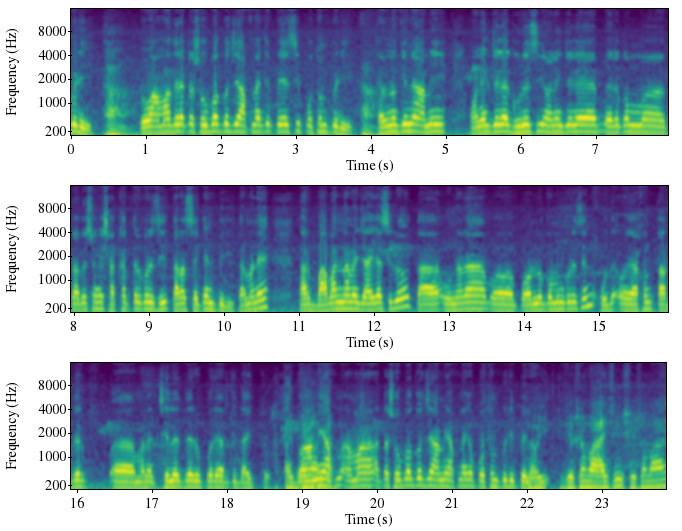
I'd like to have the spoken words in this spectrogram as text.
পিঢ়ি হ্যাঁ। তো আমাদের একটা সৌভাগ্য যে আপনাকে পেয়েছি প্রথম পিঢ়ি হ্যাঁ। কারণ কি না আমি অনেক জায়গায় ঘুরেছি অনেক জায়গায় এরকম তাদের সঙ্গে সাক্ষাৎকার করেছি তারা সেকেন্ড পিঢ়ি তার মানে তার বাবার নামে জায়গা ছিল তা ওনারা পরলোক গমন করেছেন এখন তাদের মানে ছেলেদের উপরে আর কি দায়িত্ব। আমি আমার একটা সৌভাগ্য যে আমি আপনাকে প্রথম পিঢ়ি পেলাম। ওই যে সময় আইসি সে সময়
